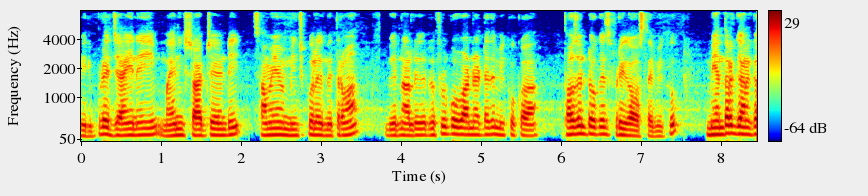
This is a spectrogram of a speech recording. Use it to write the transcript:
మీరు ఇప్పుడే జాయిన్ అయ్యి మైనింగ్ స్టార్ట్ చేయండి. సమయం మించిపోలేదు మిత్రమా. మీరు నాలుగు రిఫర్ కోడ్ వాడినట్టయితే మీకు ఒక థౌజండ్ టోకెన్స్ ఫ్రీగా వస్తాయి మీకు. మీ అందరికి కనుక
